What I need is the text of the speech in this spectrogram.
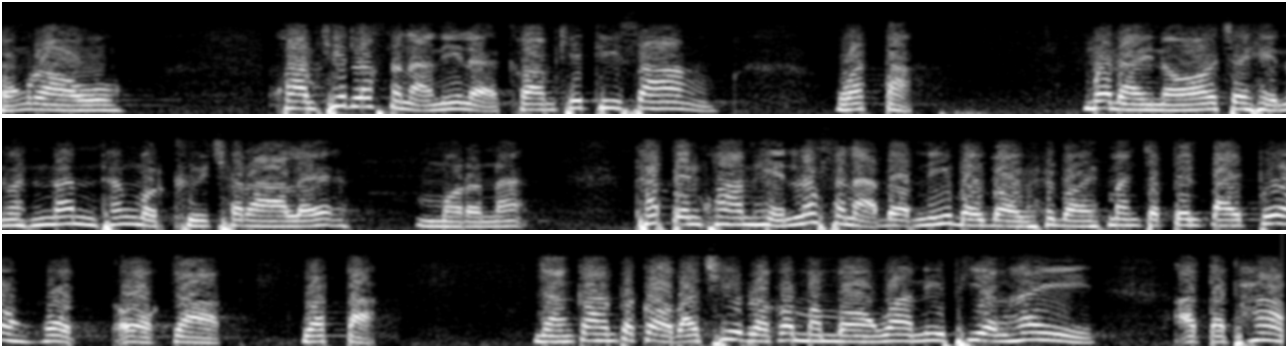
ของเรา ความคิดลักษณะนี้แหละ ความคิดที่สร้างวัตตะเมื่อใดเนอจะเห็นว่านั่นทั้งหมดคือชราและมรณะ ถ้าเป็นความเห็นลักษณะแบบนี้บ่อยๆบ่อยๆมันจะเป็นไปเพื่อหดออกจากวัตตะอย่างการประกอบอาชีพเราก็มามองว่านี่เพียงให้อัตภาพ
